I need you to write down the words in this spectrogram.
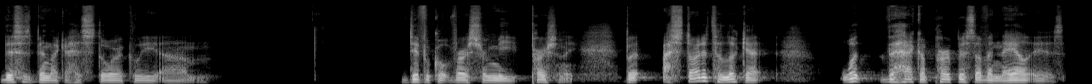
this has been like a historically um, difficult verse for me personally. But I started to look at what the heck a purpose of a nail is.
